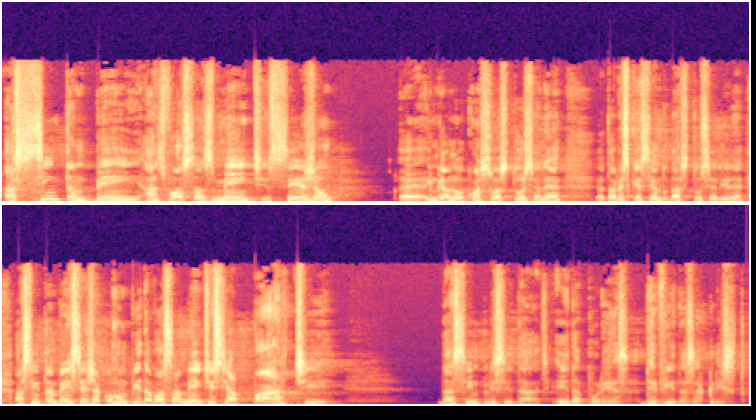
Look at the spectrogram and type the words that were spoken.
assim também as vossas mentes sejam é, enganou com a sua astúcia, né? Eu estava esquecendo da astúcia ali, né? Assim também seja corrompida a vossa mente e se aparte da simplicidade e da pureza devidas a Cristo.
